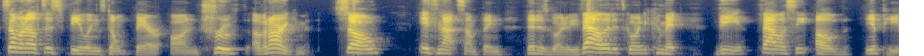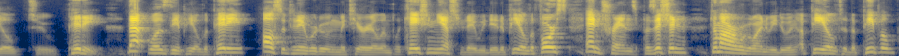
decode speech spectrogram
Someone else's feelings don't bear on truth of an argument. So, it's not something that is going to be valid. It's going to commit the fallacy of the appeal to pity. That was the appeal to pity. Also, today we're doing material implication. Yesterday we did appeal to force and transposition. Tomorrow we're going to be doing appeal to the people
